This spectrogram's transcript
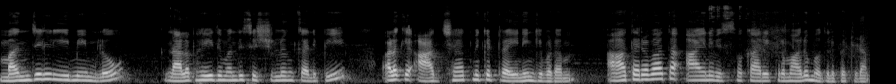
మంజిల్ ఈమీంలో నలభై ఐదు మంది శిష్యులను కలిపి వాళ్ళకి ఆధ్యాత్మిక ట్రైనింగ్ ఇవ్వడం ఆ తర్వాత ఆయన విశ్వ కార్యక్రమాలు మొదలుపెట్టడం.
